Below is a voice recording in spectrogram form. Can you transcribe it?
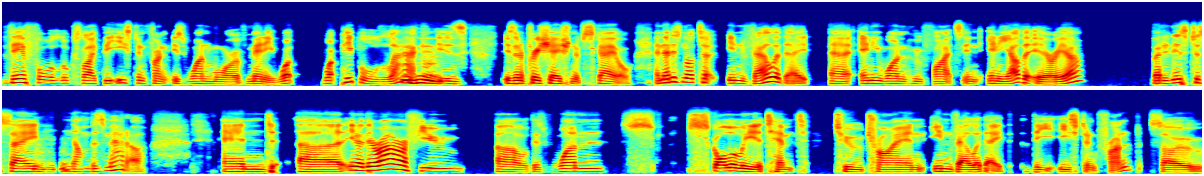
therefore looks like the Eastern Front is one more of many. What what people lack mm-hmm. is is an appreciation of scale, and that is not to invalidate uh, anyone who fights in any other area, but it is to say mm-hmm. numbers matter. And uh, you know there are a few. Uh, there's one s- scholarly attempt to try and invalidate the Eastern Front. So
